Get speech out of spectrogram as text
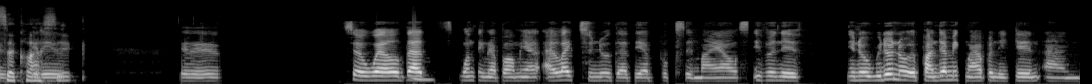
It's a classic. It is. So well, hmm. that's one thing about me. I, I like to know that there are books in my house, even if you know we don't know a pandemic might happen again, and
